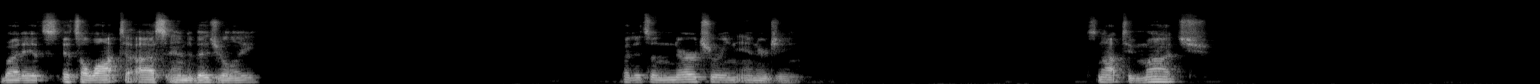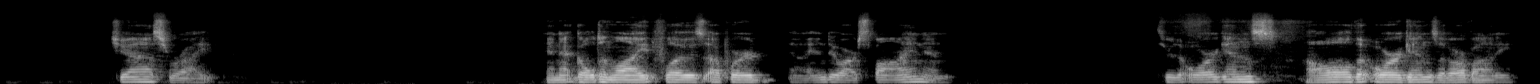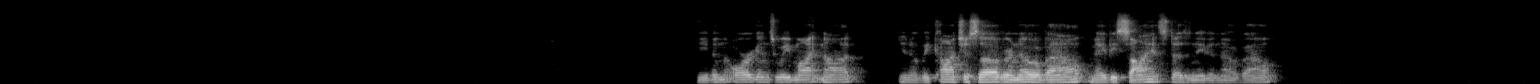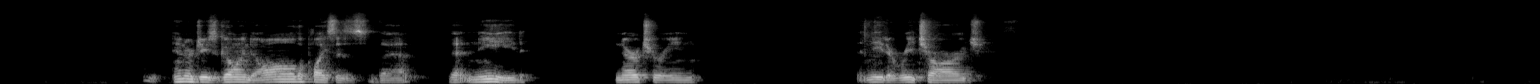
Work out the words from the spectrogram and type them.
But it's it's a lot to us individually. But it's a nurturing energy. It's not too much. Just right. And that golden light flows upward uh, into our spine and through the organs, all the organs of our body. Even the organs we might not, you know, be conscious of or know about, maybe science doesn't even know about. energy is going to all the places that that need nurturing, that need a recharge.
